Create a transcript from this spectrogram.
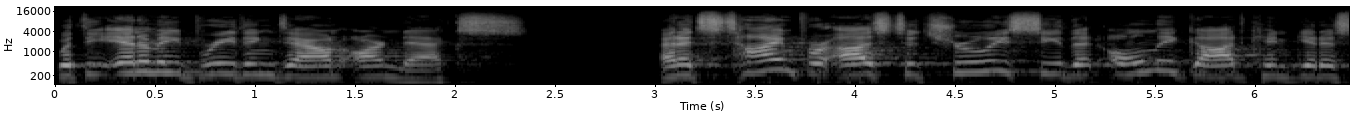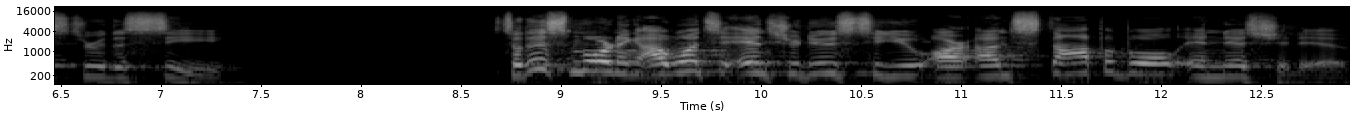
with the enemy breathing down our necks. And it's time for us to truly see that only God can get us through the sea. So, this morning, I want to introduce to you our Unstoppable Initiative.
